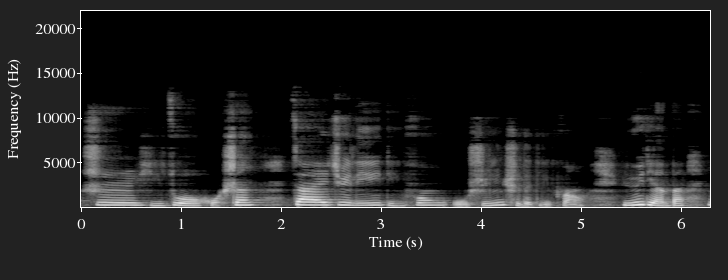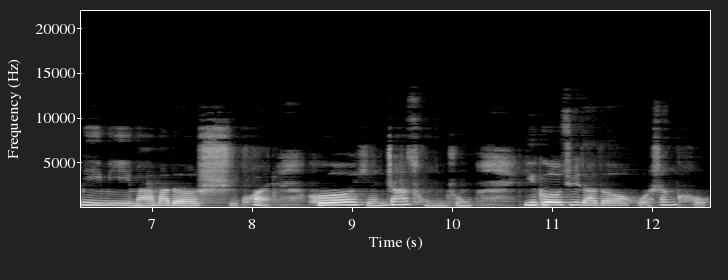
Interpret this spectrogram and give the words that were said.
是一座火山，在距离顶峰五十英尺的地方，雨点般密密麻麻的石块和岩渣丛中，一个巨大的火山口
